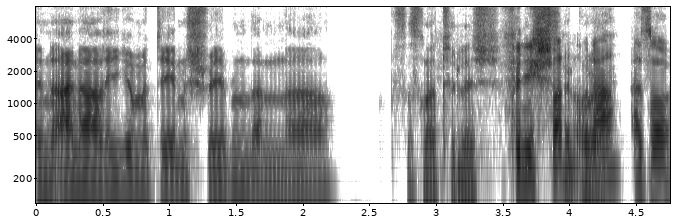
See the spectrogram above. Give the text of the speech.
in einer Riege mit denen schweben, dann äh, ist das natürlich. Finde ich schon, oder? Also,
